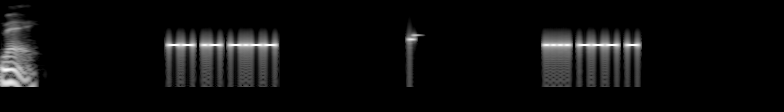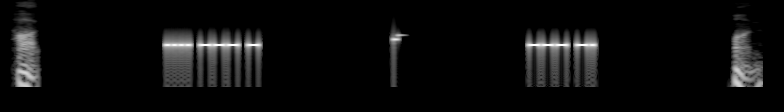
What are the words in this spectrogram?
May. Hot. On.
